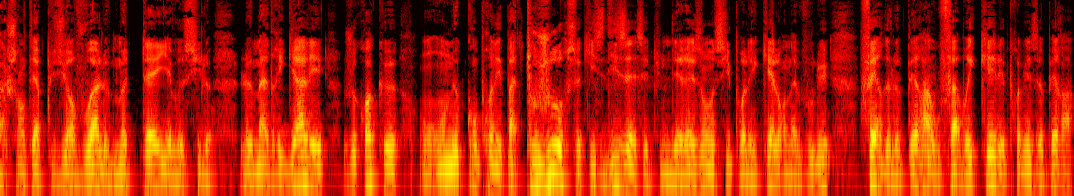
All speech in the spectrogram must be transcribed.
à chanter à plusieurs voix, le motet, il y avait aussi le, madrigal, et je crois que on, ne comprenait pas toujours ce qui se disait. C'est une des raisons aussi pour lesquelles on a voulu faire de l'opéra ou fabriquer les premiers opéras.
